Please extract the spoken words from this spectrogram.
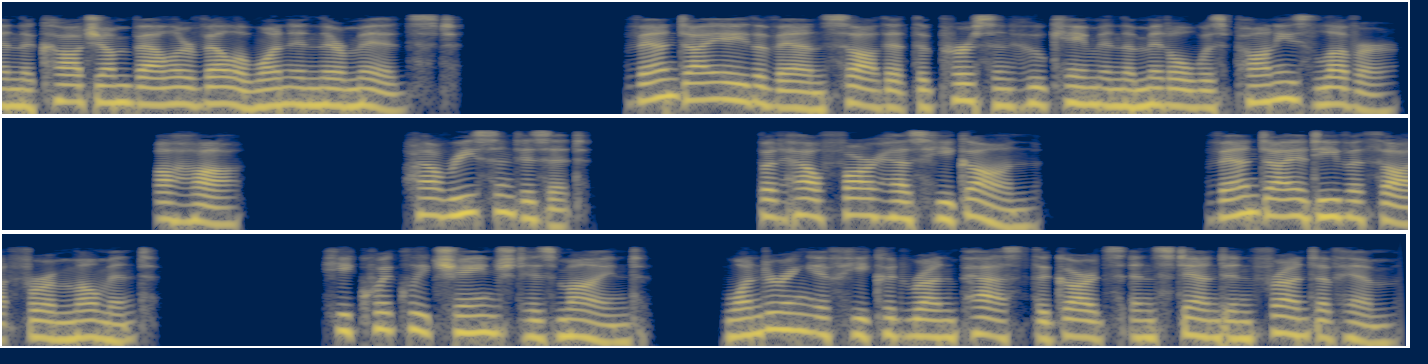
and the Kajumbalar Vela one in their midst. Vandiyathevan saw that the person who came in the middle was Pani's lover. Aha! How recent is it? But how far has he gone? Vandiyadeva thought for a moment. He quickly changed his mind, wondering if he could run past the guards and stand in front of him.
